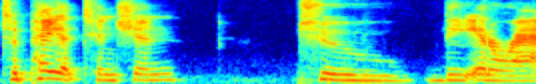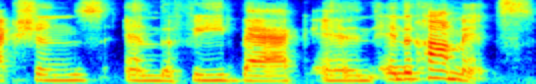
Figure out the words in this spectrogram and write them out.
to pay attention to the interactions and the feedback and, and the comments.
